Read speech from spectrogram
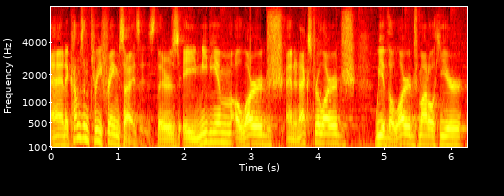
and it comes in three frame sizes. There's a medium, a large, and an extra large. We have the large model here.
